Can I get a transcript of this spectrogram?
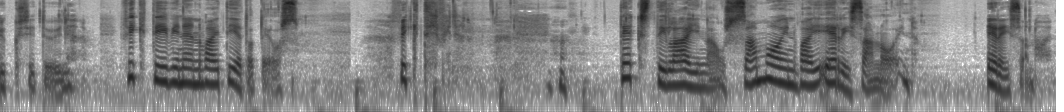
Yksityinen. Fiktiivinen vai tietoteos? Fiktiivinen tekstilainaus samoin vai eri sanoin? Eri sanoin.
